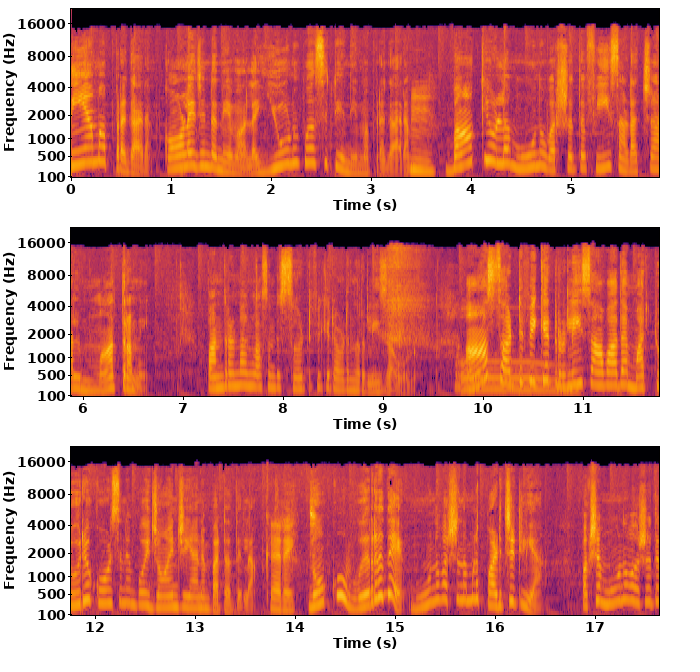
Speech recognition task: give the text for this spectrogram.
നിയമപ്രകാരം കോളേജിന്റെ നിയമമല്ല യൂണിവേഴ്സിറ്റി നിയമപ്രകാരം ബാക്കിയുള്ള മൂന്ന് വർഷത്തെ ഫീസ് അടച്ചാൽ മാത്രമേ പന്ത്രണ്ടാം ക്ലാസ്സിന്റെ സർട്ടിഫിക്കറ്റ് അവിടെ നിന്ന് റിലീസ് ആവുള്ളൂ. ആ സർട്ടിഫിക്കറ്റ് റിലീസ് ആവാതെ മറ്റൊരു കോഴ്സിനും പോയി ജോയിൻ ചെയ്യാനും പറ്റത്തില്ല. നോക്കൂ വെറുതെ മൂന്ന് വർഷം നമ്മൾ പഠിച്ചിട്ടില്ല. പക്ഷെ മൂന്ന് വർഷത്തെ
